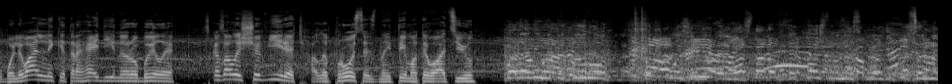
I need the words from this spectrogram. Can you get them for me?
Уболівальники трагедії не робили. Сказали, що вірять, але просять знайти мотивацію. Половину татуировок. Позже металлист. Это то, что у нас крови, пацаны.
